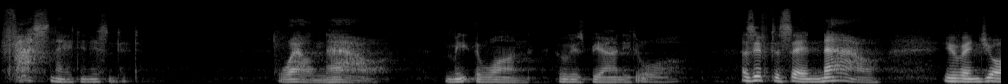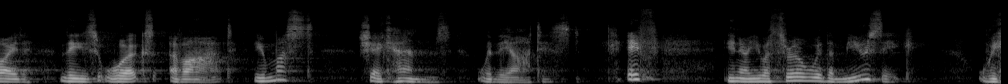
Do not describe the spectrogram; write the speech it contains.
Fascinating, isn't it? Well, now, meet the one who is behind it all. As if to say, now you've enjoyed these works of art, you must shake hands with the artist. If you know you are thrilled with the music, we,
